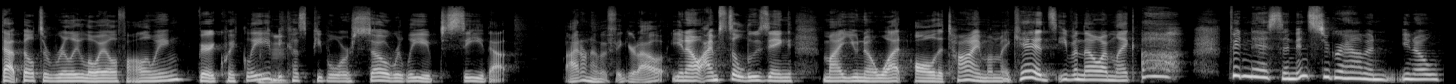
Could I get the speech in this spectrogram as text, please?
that built a really loyal following very quickly mm-hmm. because people were so relieved to see that I don't have it figured out. You know, I'm still losing my you know what all the time on my kids, even though I'm like, oh, fitness and Instagram and, you know,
